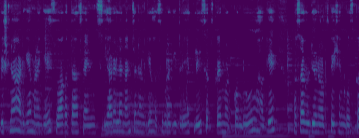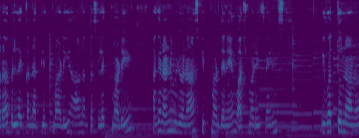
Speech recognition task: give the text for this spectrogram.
ಕೃಷ್ಣ ಅಡುಗೆ ಮನೆಗೆ ಸ್ವಾಗತ ಫ್ರೆಂಡ್ಸ್ ಯಾರೆಲ್ಲ ನನ್ನ ಚಾನಲ್ಗೆ ಹೊಸಬರಾಗಿದ್ದರೆ ಪ್ಲೀಸ್ ಸಬ್ಸ್ಕ್ರೈಬ್ ಮಾಡಿಕೊಂಡು, ಹಾಗೆ ಹೊಸ ವಿಡಿಯೋ ನೋಟಿಫಿಕೇಷನ್ಗೋಸ್ಕರ ಬೆಲ್ಲೈಕನ್ನ ಕ್ಲಿಕ್ ಮಾಡಿ ಆಲ್ ಅಂತ ಸೆಲೆಕ್ಟ್ ಮಾಡಿ. ಹಾಗೆ ನನ್ನ ವಿಡಿಯೋನ ಸ್ಕಿಪ್ ಮಾಡ್ದೇನೆ ವಾಚ್ ಮಾಡಿ ಫ್ರೆಂಡ್ಸ್ ಇವತ್ತು ನಾನು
